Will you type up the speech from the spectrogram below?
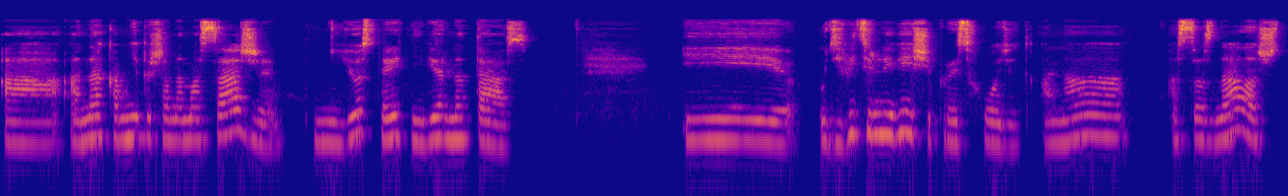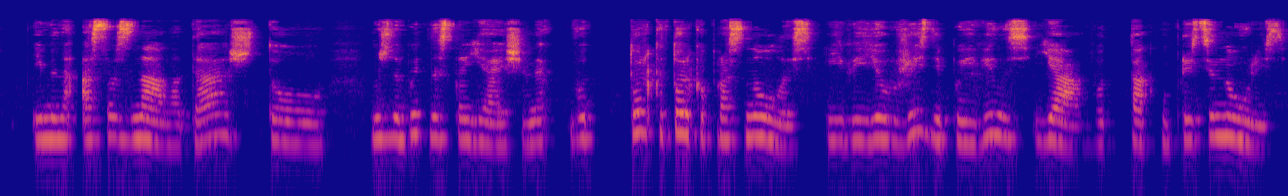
а, она ко мне пришла на массажи, у нее стоит неверно таз. И удивительные вещи происходят. Она осознала, именно осознала, да, что нужно быть настоящей. Она вот только-только проснулась, и в ее жизни появилась я. Вот так мы притянулись.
